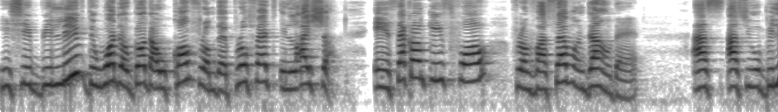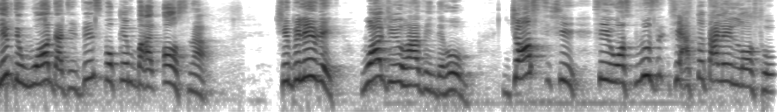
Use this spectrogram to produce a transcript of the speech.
He she believed the word of God that will come from the prophet Elisha in Second Kings 4 from verse 7 down there. As, as you believe the word that is being spoken by us now. She believed it. What do you have in the home? Just she she was losing, she has totally lost hope.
